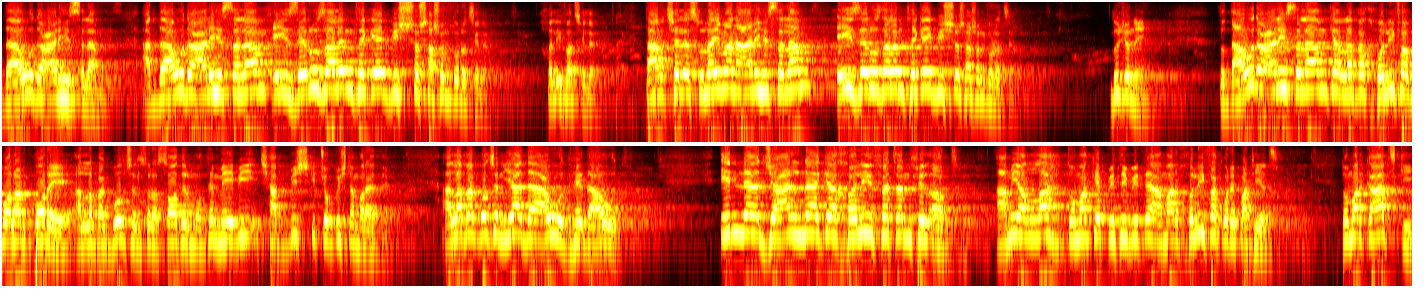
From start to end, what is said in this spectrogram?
দাউদ আলী ইসলাম আর দাউদ আলী ইসলাম এই জেরুজালেম থেকে বিশ্ব শাসন করেছিলেন, খলিফা ছিলেন। তার ছেলে সুলাইমান আলী ইসলাম এই জেরুজালেম থেকেই বিশ্ব শাসন করেছেন। দুজনেই। তো দাউদ আলী ইসলামকে আল্লাপাক খলিফা বলার পরে আল্লাপাক বলছেন সুরা সদের মধ্যে মেবি ছাব্বিশ কি চব্বিশ নম্বর আয়তে। আল্লাপাক বলছেন, ইয়া দাউদ, হে দাউদ ফিল আমি আল্লাহ তোমাকে পৃথিবীতে আমার খলিফা করে পাঠিয়েছি। তোমার কাজ কি?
